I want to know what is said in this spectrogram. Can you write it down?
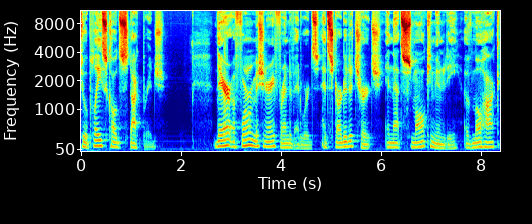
to a place called Stockbridge. There, a former missionary friend of Edwards had started a church in that small community of Mohawk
